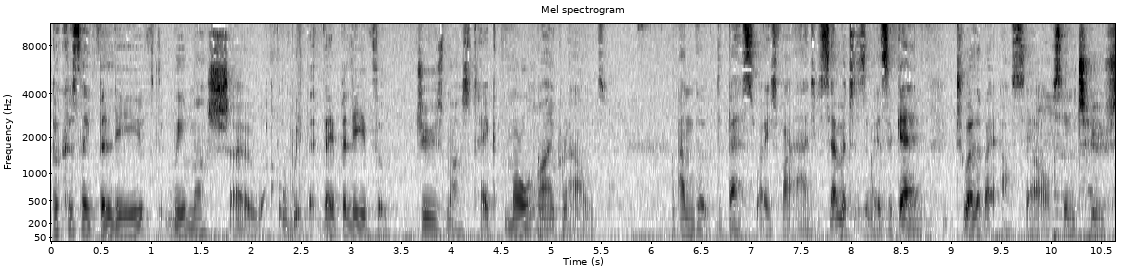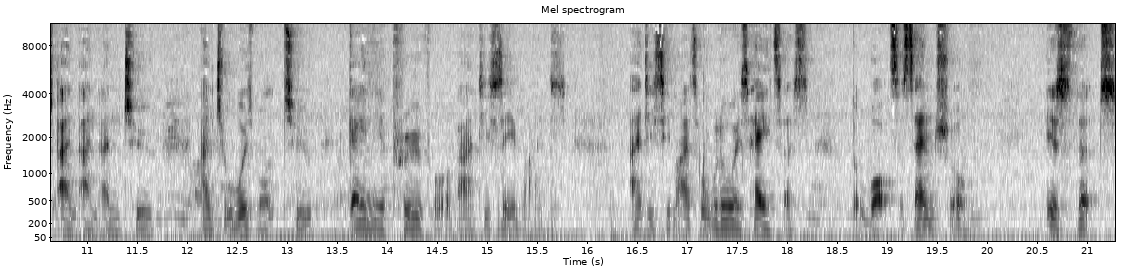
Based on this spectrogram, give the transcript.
because they believe that we must show. We, that they believe that Jews must take moral high ground, and that the best way to fight anti-Semitism is again to elevate ourselves and to and, and, and to and to always want to gain the approval of anti-Semites. Anti-Semites will always hate us, but what's essential is that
